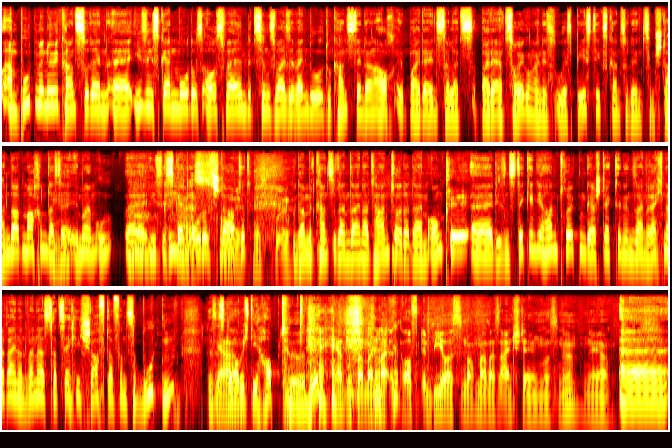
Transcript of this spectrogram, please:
am Bootmenü kannst du den äh, Easy-Scan-Modus auswählen, beziehungsweise wenn du, du kannst den dann auch äh, bei der Installation, bei der Erzeugung eines USB-Sticks kannst du den zum Standard machen, dass er immer im äh, Ah, das Easy-Scan-Modus cool, startet. Cool. Und damit kannst du dann deiner Tante oder deinem Onkel äh, diesen Stick in die Hand drücken, der steckt ihn in seinen Rechner rein und wenn er es tatsächlich schafft, davon zu booten, das ist, Ja. glaube ich, die Haupthürde, Ja gut, weil man oft im BIOS nochmal was einstellen muss, ne? Naja. äh,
